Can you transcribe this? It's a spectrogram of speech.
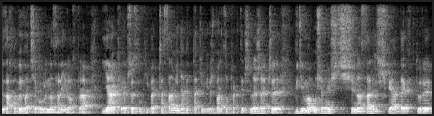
e, zachowywać się w ogóle na sali rozpraw, jak przesłuchiwać. Czasami nawet takie już bardzo praktyczne rzeczy, gdzie ma usiąść na sali świadek, który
